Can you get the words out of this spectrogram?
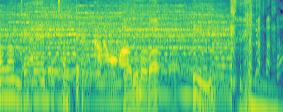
alle andre er tapere. Radionova. Mm.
